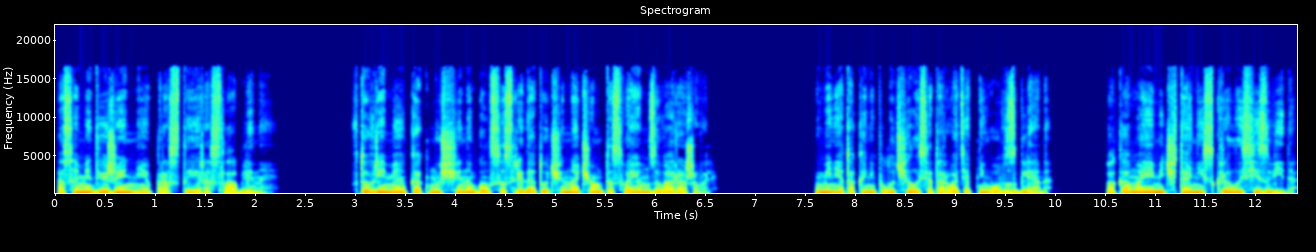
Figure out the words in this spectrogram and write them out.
А сами движения простые, расслабленные в то время как мужчина был сосредоточен на чем то своем завораживали. У меня так и не получилось оторвать от него взгляда, пока моя мечта не скрылась из вида.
